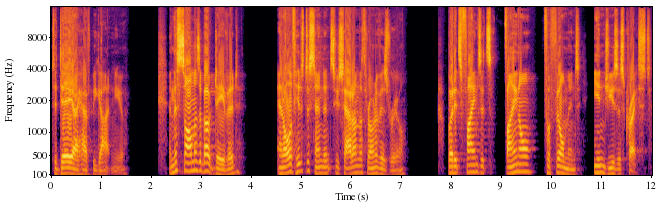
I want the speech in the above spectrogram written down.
Today I have begotten you. And this psalm is about David and all of his descendants who sat on the throne of Israel, but it finds its final fulfillment in Jesus Christ,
